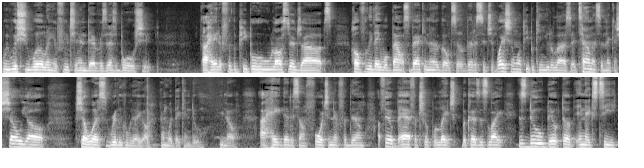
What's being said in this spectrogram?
we wish you well in your future endeavors. That's bullshit. I hate it for the people who lost their jobs. Hopefully, they will bounce back and they'll go to a better situation where people can utilize their talents and they can show y'all, show us really who they are and what they can do. You know, I hate that it's unfortunate for them. I feel bad for Triple H because it's like this dude built up NXT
